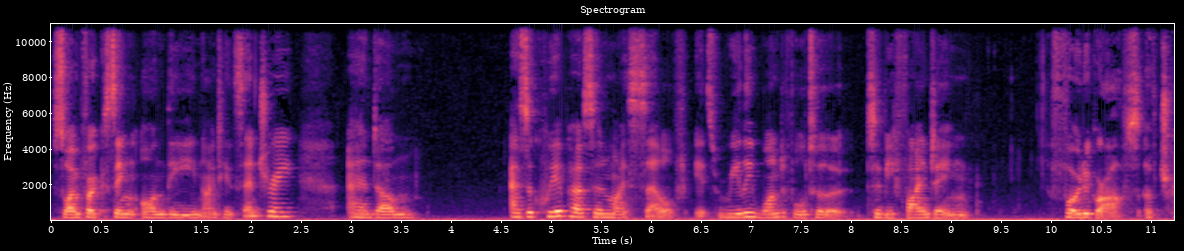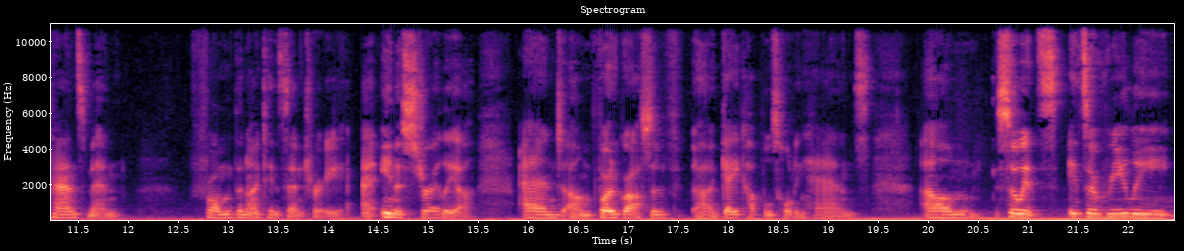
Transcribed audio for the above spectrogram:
So, I'm focusing on the 19th century and um, as a queer person myself, it's really wonderful to to be finding photographs of trans men from the 19th century uh, in Australia, and um, photographs of uh, gay couples holding hands. Um, so it's it's a really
